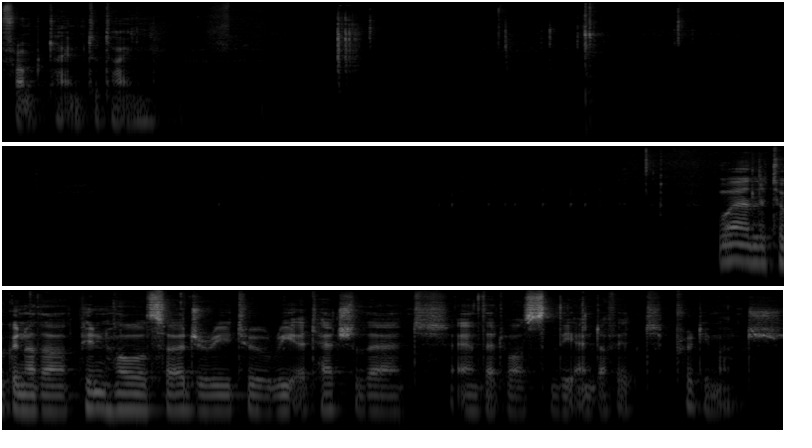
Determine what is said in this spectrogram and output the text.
from time to time. Well, it took another pinhole surgery to reattach that, and that was the end of it, pretty much.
